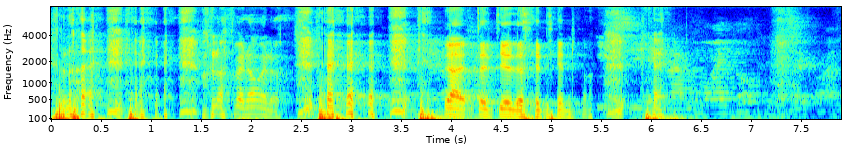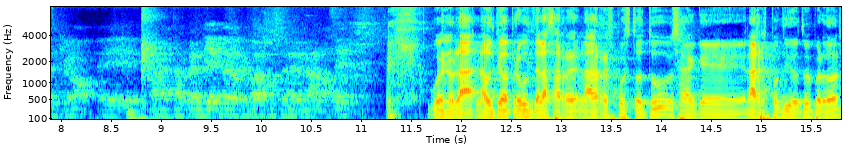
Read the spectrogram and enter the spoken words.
unos fenómenos. ya, te entiendo, te entiendo. Y si en algún momento, no sé, que a decir que no, eh, van a estar pendientes de lo que pueda suceder en Albacete. Bueno, la, la última pregunta la has, la has respuesto tú, o sea que la has respondido tú, perdón.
